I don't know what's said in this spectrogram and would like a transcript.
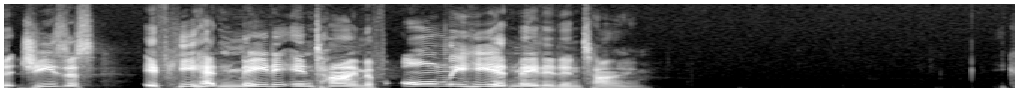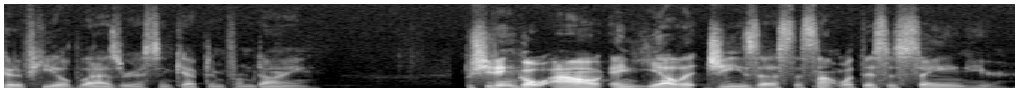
that Jesus if he had made it in time, if only he had made it in time, he could have healed Lazarus and kept him from dying. But she didn't go out and yell at Jesus. That's not what this is saying here.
